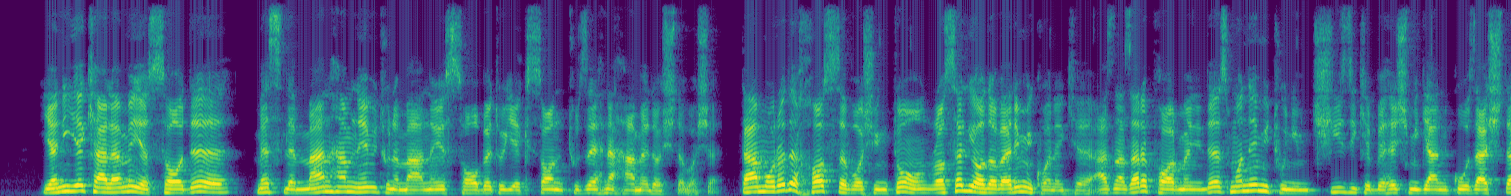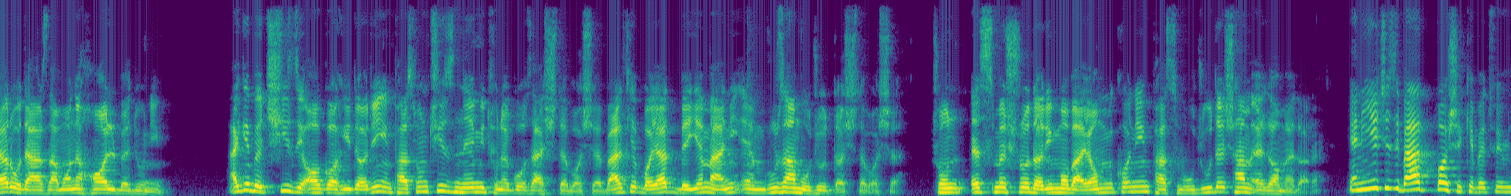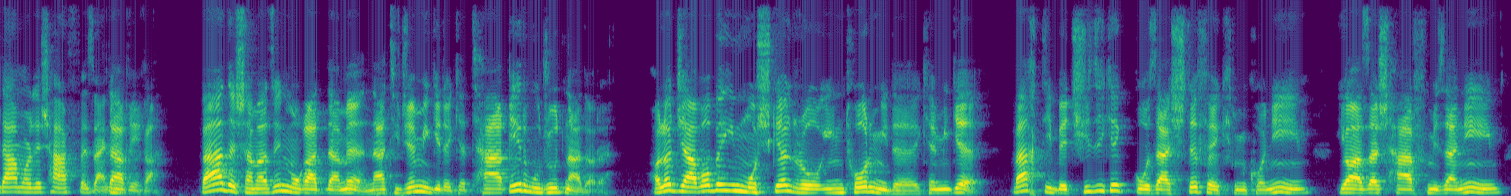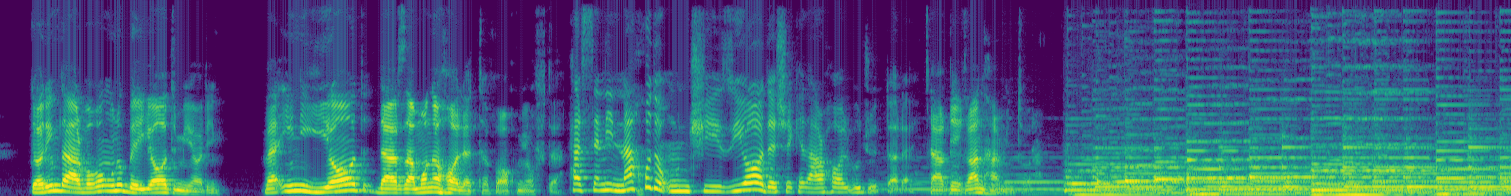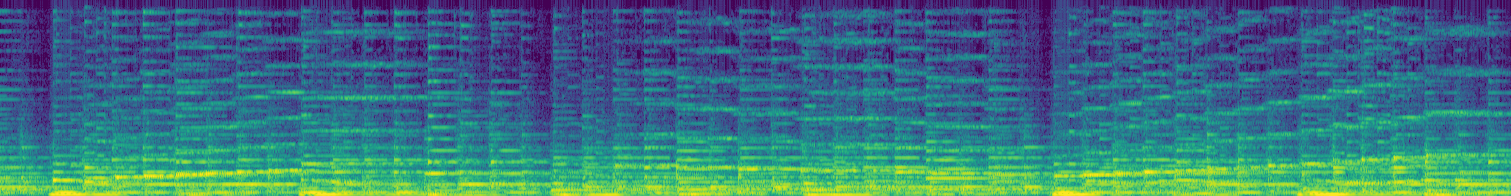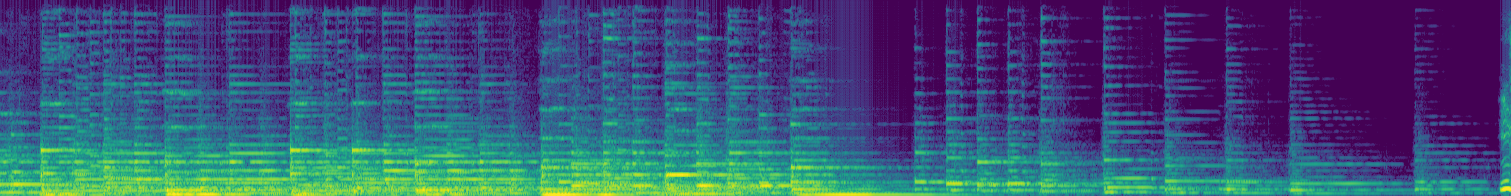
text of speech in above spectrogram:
یعنی یه کلمه ساده مثل من هم نمی‌تونه معنای ثابت و یکسان تو ذهن همه داشته باشه. در مورد خاص واشنگتن راسل یادآوری می‌کنه که از نظر پارمنیدس ما نمی‌تونیم چیزی که بهش میگن گذشته رو در زمان حال بدونیم. اگه به چیزی آگاهی داریم پس اون چیز نمی‌تونه گذشته باشه بلکه باید به یه معنی امروز هم وجود داشته باشه. چون اسمش رو داریم ما بیان می‌کنیم پس وجودش هم ادامه داره. یعنی یه چیزی بعد باشه که بتونیم در موردش حرف بزنیم. دقیقا. بعدش هم از این مقدمه نتیجه می‌گیره که تغییر وجود نداره. حالا جواب این مشکل رو اینطور میده که میگه وقتی به چیزی که گذشته فکر می‌کنیم یا ازش حرف می‌زنیم داریم در واقع اونو به یاد میاریم و این یاد در زمان حال اتفاق میفته پس یعنی نه خود اون چیز یادشه که در حال وجود داره. دقیقا همینطوره.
